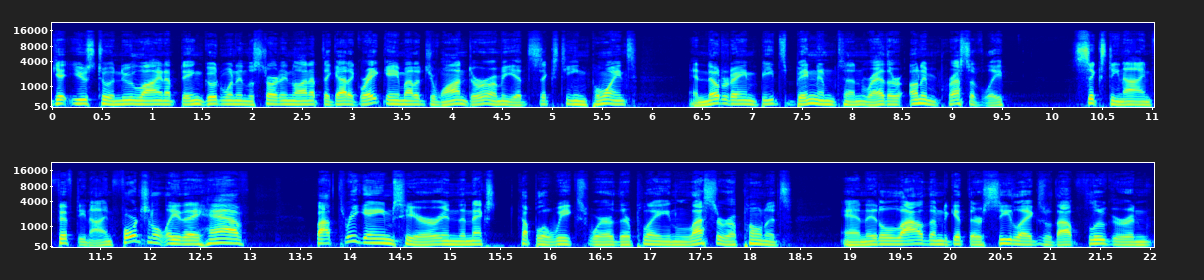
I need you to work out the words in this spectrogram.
get used to a new lineup. Dane Goodwin in the starting lineup. They got a great game out of Juwan Durham. He had 16 points. And Notre Dame beats Binghamton rather unimpressively, 69 59. Fortunately, they have about three games here in the next couple of weeks where they're playing lesser opponents, and it'll allow them to get their sea legs without Pflueger and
